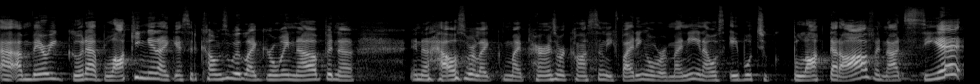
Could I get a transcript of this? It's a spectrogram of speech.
I'm very good at blocking it. I guess it comes with like growing up in a in a house where like my parents were constantly fighting over money, and I was able to block that off and not see it,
